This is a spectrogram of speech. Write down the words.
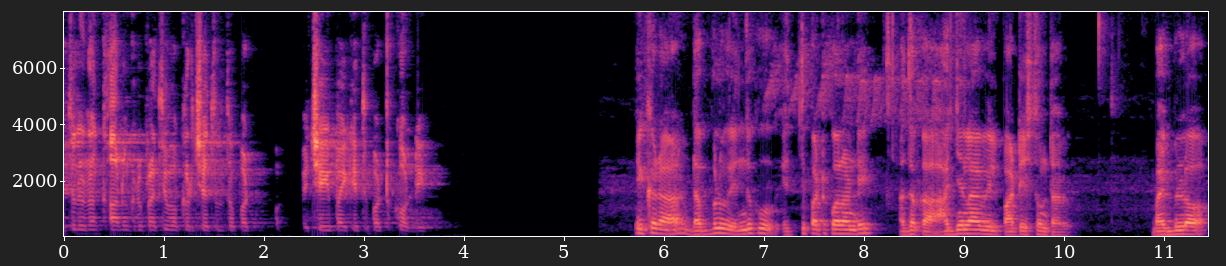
చేతులున్న చేతులు కానుకను ప్రతి ఒక్కరి చేతులతో పట్టు చేయి పైకి ఎత్తి పట్టుకోండి. ఇక్కడ డబ్బులు ఎందుకు ఎత్తి పట్టుకోవాలండి? అదొక ఆజ్ఞలా వీళ్ళు పాటిస్తుంటారు. బైబిల్లో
